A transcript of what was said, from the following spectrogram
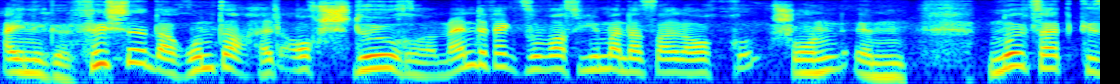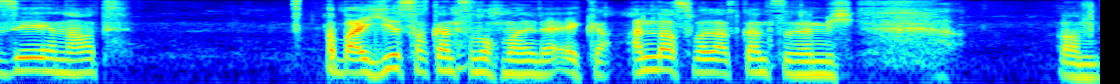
einige Fische, darunter halt auch Störe. Im Endeffekt sowas, wie man das halt auch schon in Nullzeit gesehen hat. Aber hier ist das Ganze nochmal in der Ecke anders, weil das Ganze nämlich ähm,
